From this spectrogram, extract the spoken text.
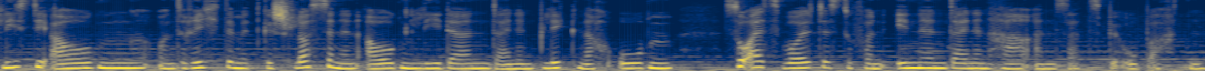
Schließ die Augen und richte mit geschlossenen Augenlidern deinen Blick nach oben, so als wolltest du von innen deinen Haaransatz beobachten.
